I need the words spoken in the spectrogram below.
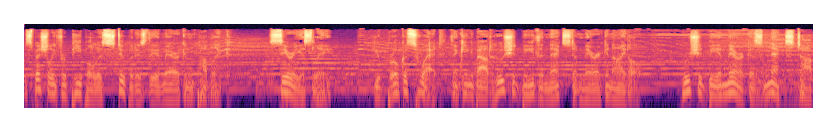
especially for people as stupid as the American public. Seriously, you broke a sweat thinking about who should be the next American Idol, who should be America's next top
